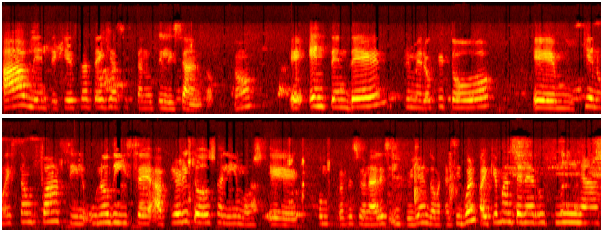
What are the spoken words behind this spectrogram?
hablen de qué estrategias están utilizando, ¿no? Eh, entender, primero que todo, Em, que no es tan fácil. Uno dice, a priori todos salimos eh, como profesionales, incluyéndome, decir, bueno, hay que mantener rutinas,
